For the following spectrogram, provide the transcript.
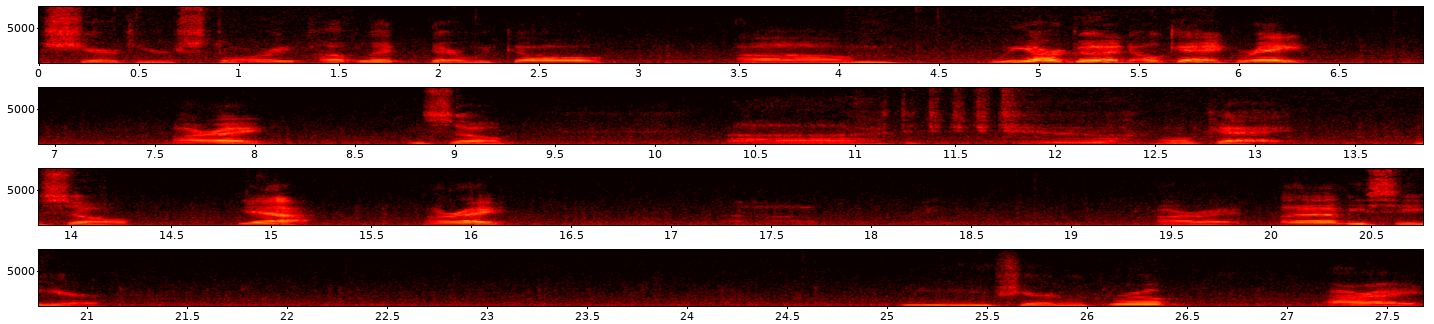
share to your story, public. There we go. Um, we are good. Okay, great. All right. And so, uh, okay. And so, yeah. All right. All right. Let me see here. Mm, share to a group. All right.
